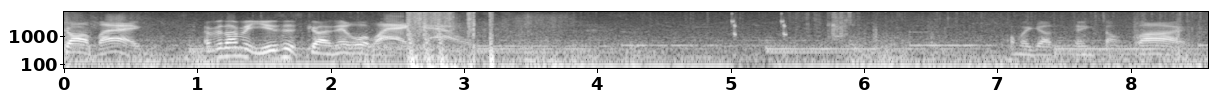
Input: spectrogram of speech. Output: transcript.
god, lag. Every time I use this gun, it will lag now. Oh my god, the thing's on fire.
